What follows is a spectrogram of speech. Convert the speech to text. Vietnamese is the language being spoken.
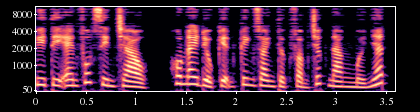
VTN Food xin chào, hôm nay điều kiện kinh doanh thực phẩm chức năng mới nhất.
